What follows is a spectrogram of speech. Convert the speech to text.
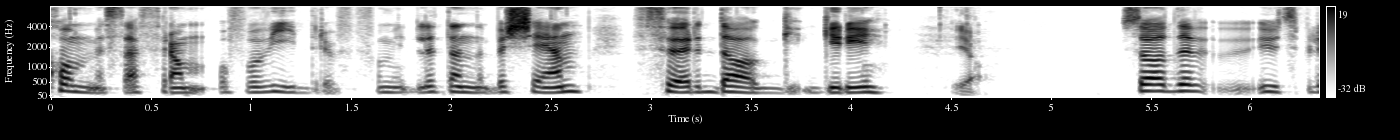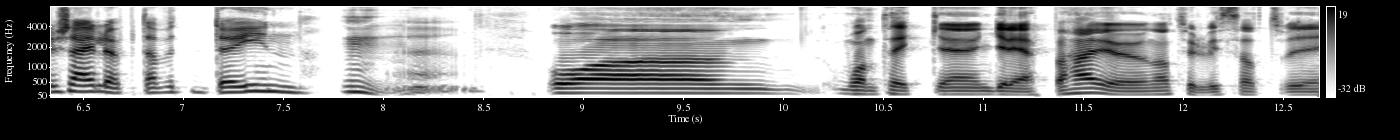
komme seg fram og få videreformidlet denne beskjeden før daggry. Ja. Så det utspiller seg i løpet av et døgn. Og um, one take-grepet her gjør jo naturligvis at vi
